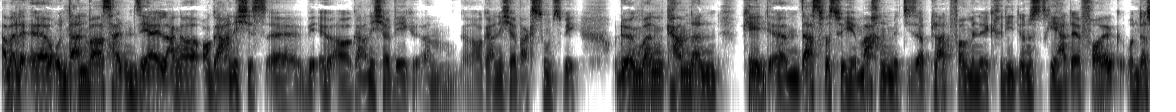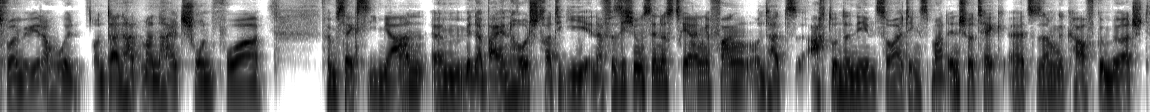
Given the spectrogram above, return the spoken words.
Aber äh, und dann war es halt ein sehr langer organisches, äh, organischer Weg, ähm, organischer Wachstumsweg. Und irgendwann kam dann, okay, ähm, das, was wir hier machen mit dieser Plattform in der Kreditindustrie, hat Erfolg und das wollen wir wiederholen. Und dann hat man halt schon vor fünf, sechs, sieben Jahren ähm, mit einer Buy-and-Hold-Strategie in der Versicherungsindustrie angefangen und hat acht Unternehmen zur heutigen Smart InsurTech äh, zusammengekauft, gemerged.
